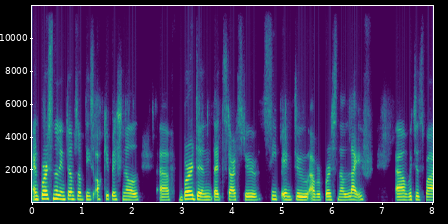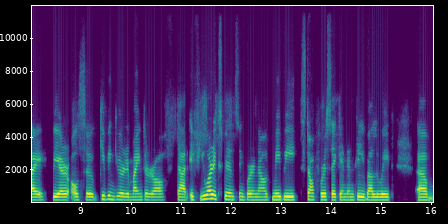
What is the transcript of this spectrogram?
And personal in terms of these occupational uh, burden that starts to seep into our personal life, uh, which is why we are also giving you a reminder of that if you are experiencing burnout, maybe stop for a second and reevaluate um,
